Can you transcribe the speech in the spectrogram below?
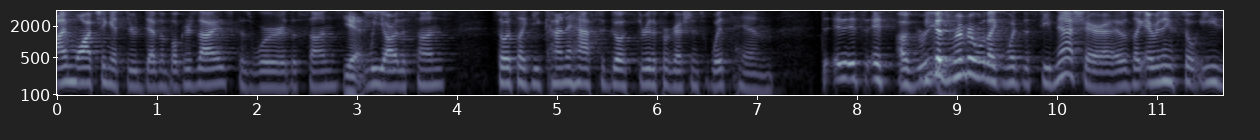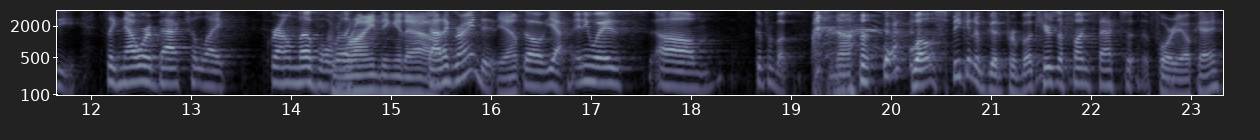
I'm watching it through Devin Booker's eyes because we're the Suns. Yes. we are the Suns. So it's like you kind of have to go through the progressions with him. It's it's Agreed. because remember like with the Steve Nash era, it was like everything's so easy. It's like now we're back to like ground level. We're like grinding it out. gotta grind it. Yep. So yeah. Anyways, um, good for Book. No. well, speaking of good for book, here's a fun fact for you. Okay,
